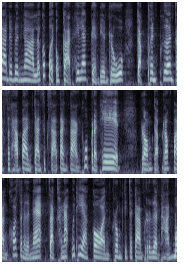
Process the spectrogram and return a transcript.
การดำเนินงาน แล้วก็เปิดโอกาสให้แลกเปลี่ยนเรียนรู้ กับเพื่อนๆ จากสถาบันการศึกษาต่างๆ ทั่วประเทศพร้อมกับรับฟังข้อเสนอแนะ จากคณะวิทยากร กรมกิจการพลเรือนฐานบ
